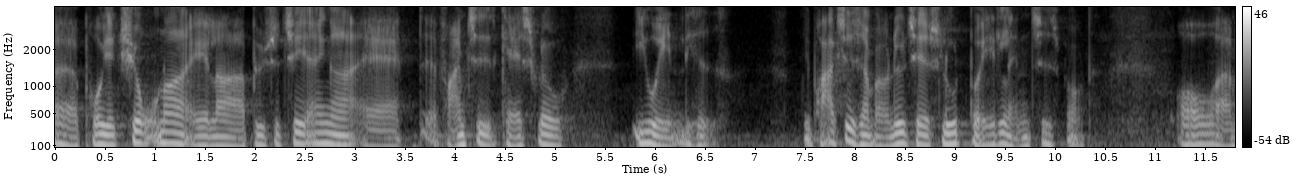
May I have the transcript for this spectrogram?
øh, projektioner eller budgetteringer af fremtidigt cashflow i uendelighed. I praksis er man jo nødt til at slutte på et eller andet tidspunkt. Og øh,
